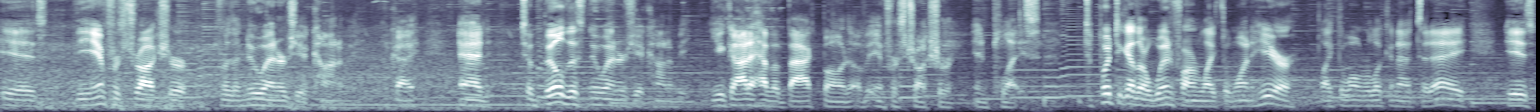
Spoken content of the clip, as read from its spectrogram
is the infrastructure for the new energy economy, okay? And to build this new energy economy, you gotta have a backbone of infrastructure in place. To put together a wind farm like the one here, like the one we're looking at today, is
